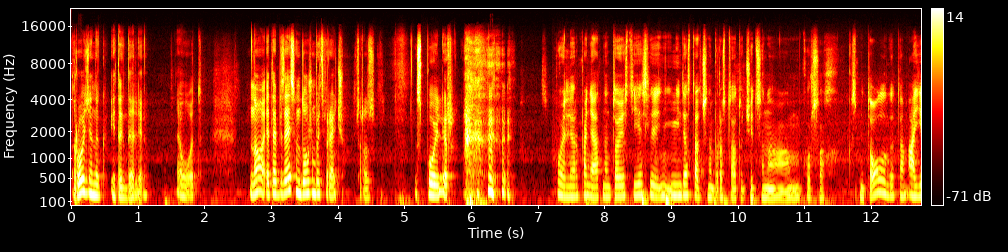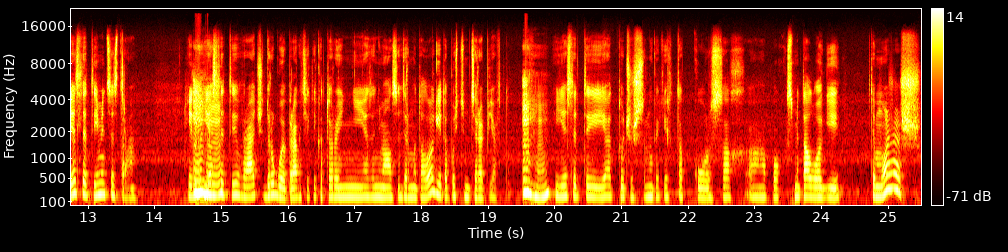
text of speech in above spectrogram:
родинок и так далее. Вот. Но это обязательно должен быть врач. Сразу. Спойлер. Спойлер, понятно. То есть, если недостаточно просто отучиться на курсах косметолога, там, а если ты медсестра, или угу. если ты врач другой практики, который не занимался дерматологией, допустим, терапевт. Угу. если ты отучишься на каких-то курсах а, по косметологии, ты можешь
